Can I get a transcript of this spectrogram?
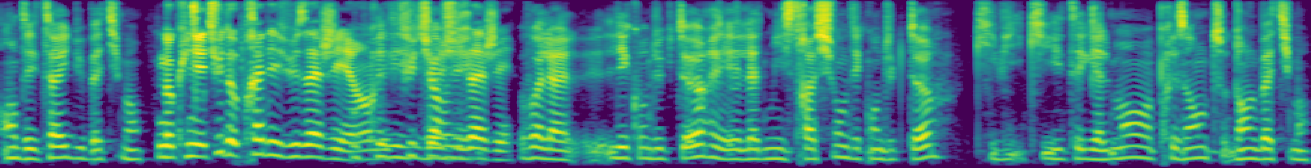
en détail du bâtiment. Donc une étude auprès des usagers, hein, des, futurs usagers. Voilà, les conducteurs et l'administration des conducteurs qui, qui, est également présente dans le bâtiment.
